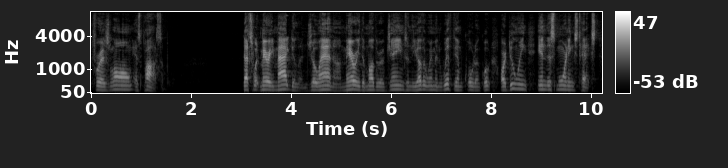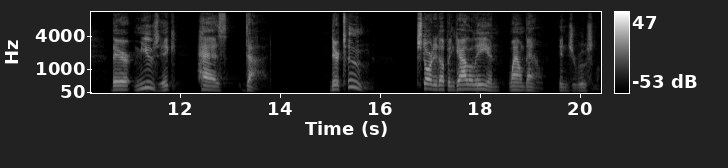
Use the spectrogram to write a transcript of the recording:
for as long as possible. That's what Mary Magdalene, Joanna, Mary, the mother of James, and the other women with them, quote unquote, are doing in this morning's text. Their music has died. Their tune started up in Galilee and wound down in Jerusalem.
